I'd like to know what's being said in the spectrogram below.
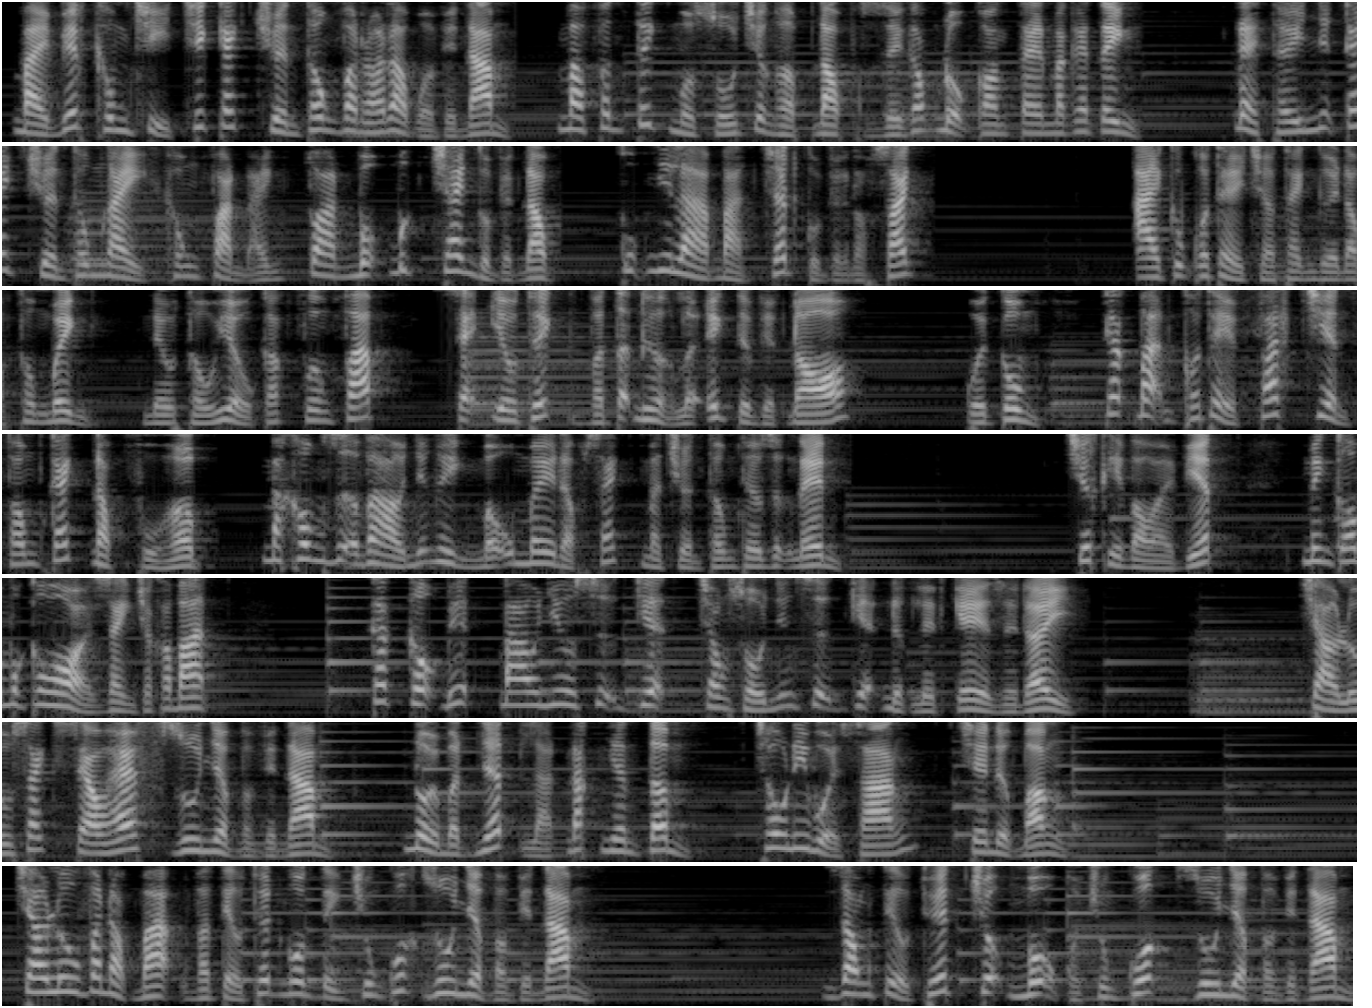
Bài viết không chỉ trích cách truyền thông văn hóa đọc ở Việt Nam mà phân tích một số trường hợp đọc dưới góc độ content marketing để thấy những cách truyền thông này không phản ánh toàn bộ bức tranh của việc đọc cũng như là bản chất của việc đọc sách. Ai cũng có thể trở thành người đọc thông minh nếu thấu hiểu các phương pháp, sẽ yêu thích và tận hưởng lợi ích từ việc đó. Cuối cùng, các bạn có thể phát triển phong cách đọc phù hợp mà không dựa vào những hình mẫu mê đọc sách mà truyền thông theo dựng nên. Trước khi vào bài viết, mình có một câu hỏi dành cho các bạn. Các cậu biết bao nhiêu sự kiện trong số những sự kiện được liệt kê dưới đây? Trào lưu sách self-help du nhập vào Việt Nam, nổi bật nhất là Đắc Nhân Tâm, Châu Đi Buổi Sáng, Trên Đường Băng. Trào lưu văn học mạng và tiểu thuyết ngôn tình Trung Quốc du nhập vào Việt Nam. Dòng tiểu thuyết trộm mộ của Trung Quốc du nhập vào Việt Nam.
